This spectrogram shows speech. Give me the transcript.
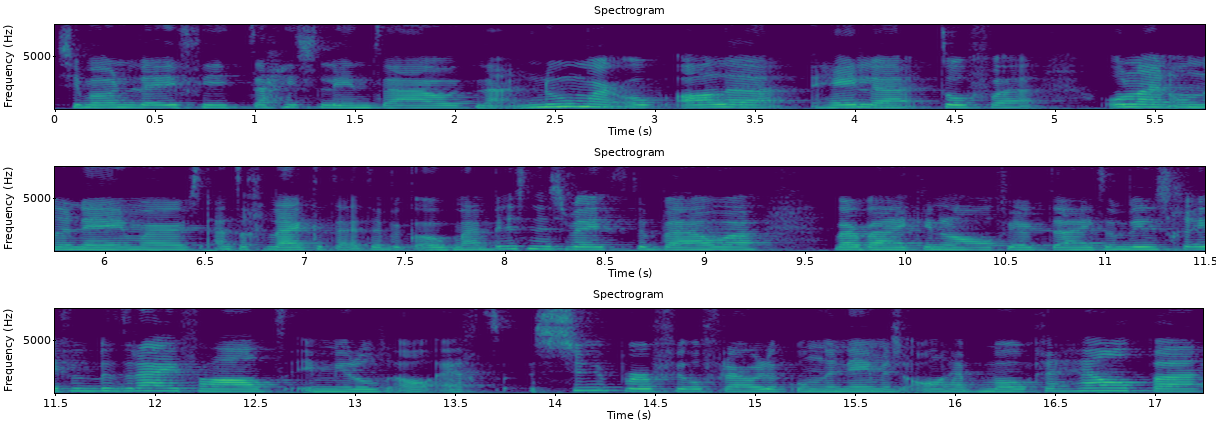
Simone Levy, Thijs Lindhout. Nou, noem maar op. Alle hele toffe online ondernemers. En tegelijkertijd heb ik ook mijn business weten te bouwen. Waarbij ik in een half jaar tijd een winstgevend bedrijf had. Inmiddels al echt super veel vrouwelijke ondernemers al heb mogen helpen.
